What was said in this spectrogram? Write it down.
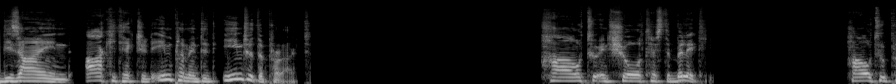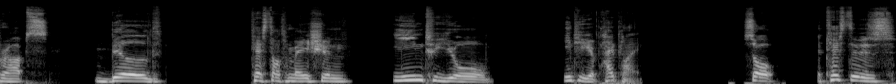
designed, architectured, implemented into the product. How to ensure testability. How to perhaps build test automation into your into your pipeline. So a tester is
